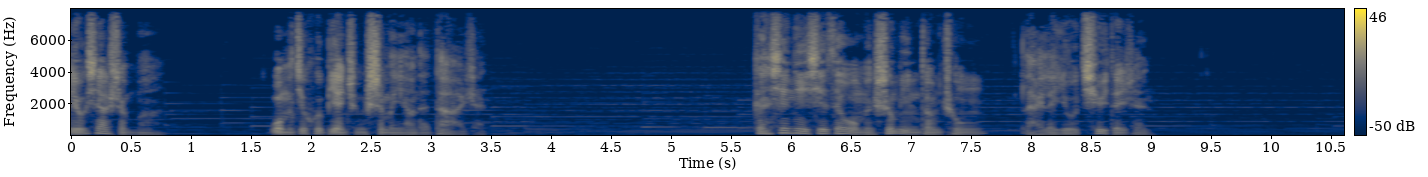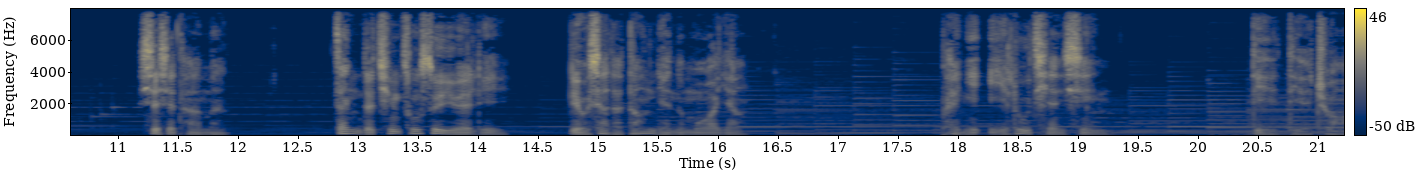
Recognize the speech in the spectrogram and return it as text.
留下什么，我们就会变成什么样的大人。感谢那些在我们生命当中来了又去的人，谢谢他们，在你的青葱岁月里留下了当年的模样，陪你一路前行，跌跌撞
